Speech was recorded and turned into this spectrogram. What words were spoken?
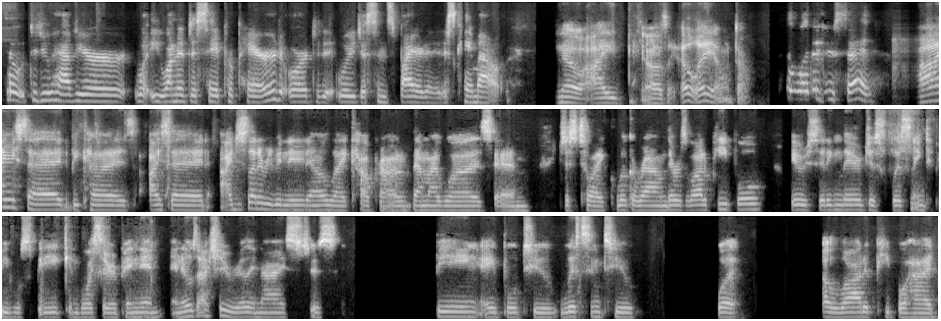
So did you have your what you wanted to say prepared, or did it were you just inspired and it just came out? No, I I was like, oh hey, I want to talk. So what did you say? I said because I said I just let everybody know like how proud of them I was, and just to like look around. There was a lot of people. We were sitting there just listening to people speak and voice their opinion, and it was actually really nice just being able to listen to what a lot of people had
